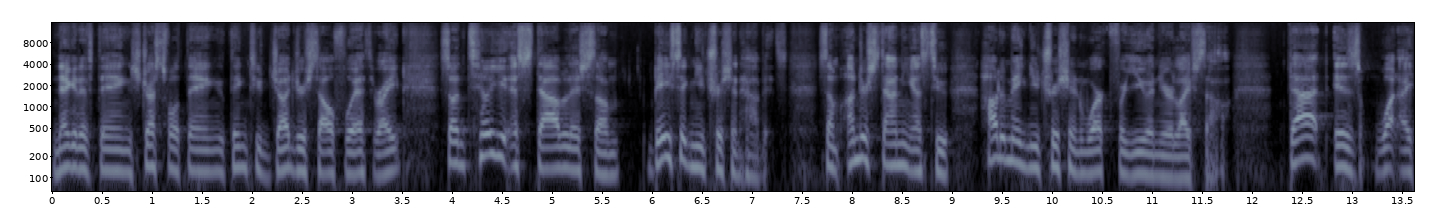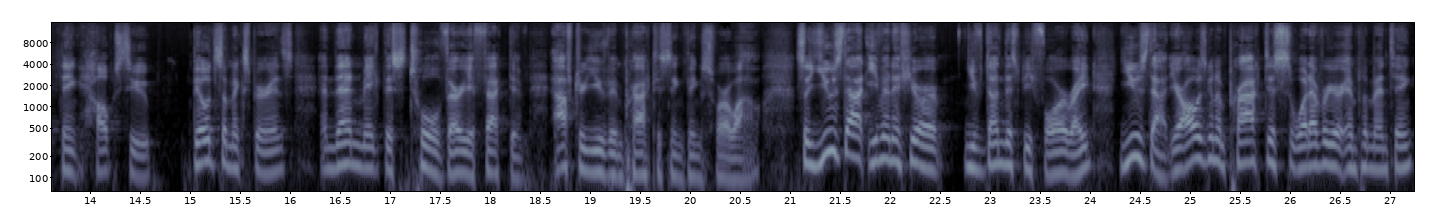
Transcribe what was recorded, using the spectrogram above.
negative thing, stressful thing, thing to judge yourself with, right? So until you establish some basic nutrition habits, some understanding as to how to make nutrition work for you and your lifestyle, that is what I think helps to build some experience, and then make this tool very effective after you've been practicing things for a while. So use that even if you're you've done this before, right? Use that. You're always going to practice whatever you're implementing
